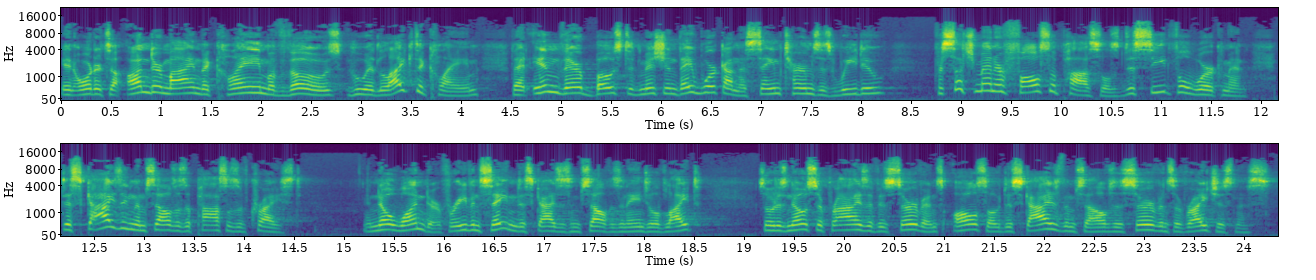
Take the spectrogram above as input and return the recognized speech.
in order to undermine the claim of those who would like to claim that in their boasted mission they work on the same terms as we do. For such men are false apostles, deceitful workmen, disguising themselves as apostles of Christ. And no wonder, for even Satan disguises himself as an angel of light. So it is no surprise if his servants also disguise themselves as servants of righteousness.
